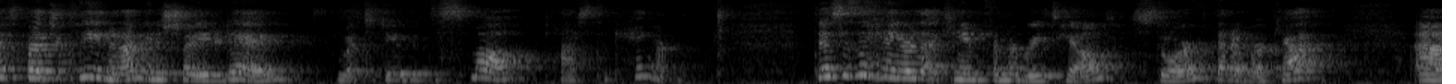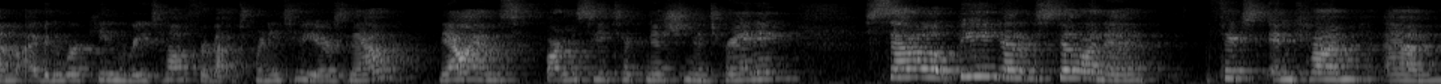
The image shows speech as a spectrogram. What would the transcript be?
Miss Budget Clean and I'm going to show you today what to do with the small plastic hanger. This is a hanger that came from a retail store that I work at. Um, I've been working in retail for about 22 years now. Now I'm a pharmacy technician in training. So being that I'm still on a fixed income, um,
